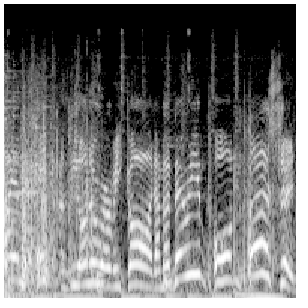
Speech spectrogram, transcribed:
I am the head of the honorary guard. I'm a very important person!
